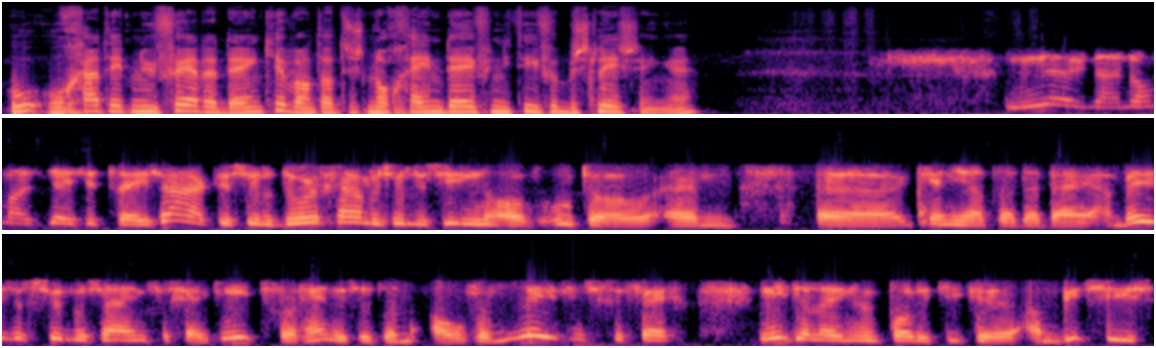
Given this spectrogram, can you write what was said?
Hoe, hoe gaat dit nu verder, denk je? Want dat is nog geen definitieve beslissing, hè? Nee, nou nogmaals, deze twee zaken zullen doorgaan. We zullen zien of Ruto en uh, Kenyatta daarbij aanwezig zullen zijn. Vergeet niet, voor hen is het een overlevingsgevecht. Niet alleen hun politieke ambities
